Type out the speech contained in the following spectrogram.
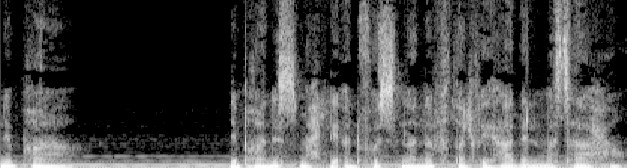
نبغى نبغى نسمح لأنفسنا نفضل في هذه المساحة.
